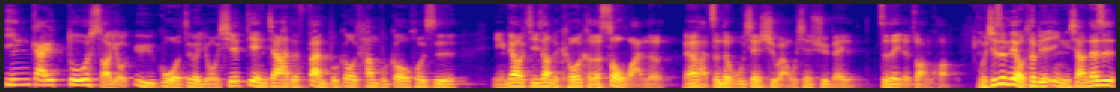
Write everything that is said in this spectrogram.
应该多少有遇过这个，有些店家他的饭不够、汤不够，或是饮料机上的可口可乐售完了，没办法，真的无限续碗、无限续杯之类的状况。我其实没有特别印象，但是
